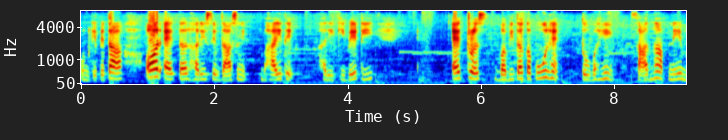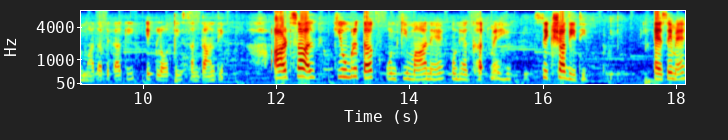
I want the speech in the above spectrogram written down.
उनके पिता और एक्टर हरी शिवदासनी भाई थे। हरी की बेटी एक्ट्रेस बबीता कपूर हैं। तो वहीं साधना अपने माता पिता की इकलौती संतान थी। आठ साल की उम्र तक उनकी माँ ने उन्हें घर में ही शिक्षा दी थी। ऐसे में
